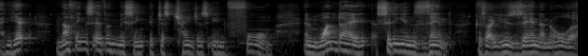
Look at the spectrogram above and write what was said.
and yet Nothing's ever missing, it just changes in form. And one day, sitting in Zen, because I use Zen and all the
